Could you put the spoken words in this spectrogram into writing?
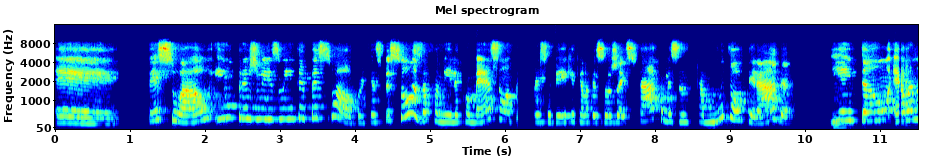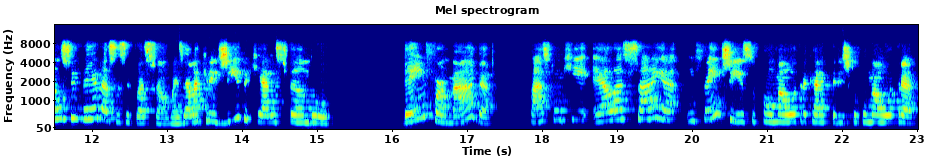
é, pessoal e um prejuízo interpessoal, porque as pessoas da família começam a perceber que aquela pessoa já está começando a ficar muito alterada e hum. então ela não se vê nessa situação, mas ela acredita que ela estando bem informada faz com que ela saia em frente isso com uma outra característica, com uma outra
